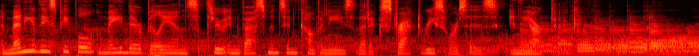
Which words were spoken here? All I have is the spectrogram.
And many of these people made their billions through investments in companies that extract resources in the Arctic.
